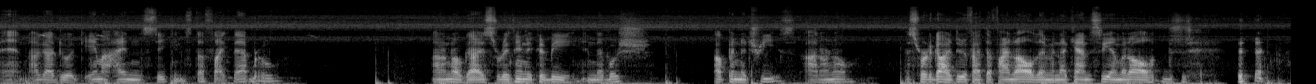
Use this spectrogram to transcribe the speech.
Man, I gotta do a game of hide and seek and stuff like that, bro. I don't know, guys. Where do you think they could be? In the bush? Up in the trees? I don't know. I swear to God, dude, if I have to find all of them and I can't see them at all.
